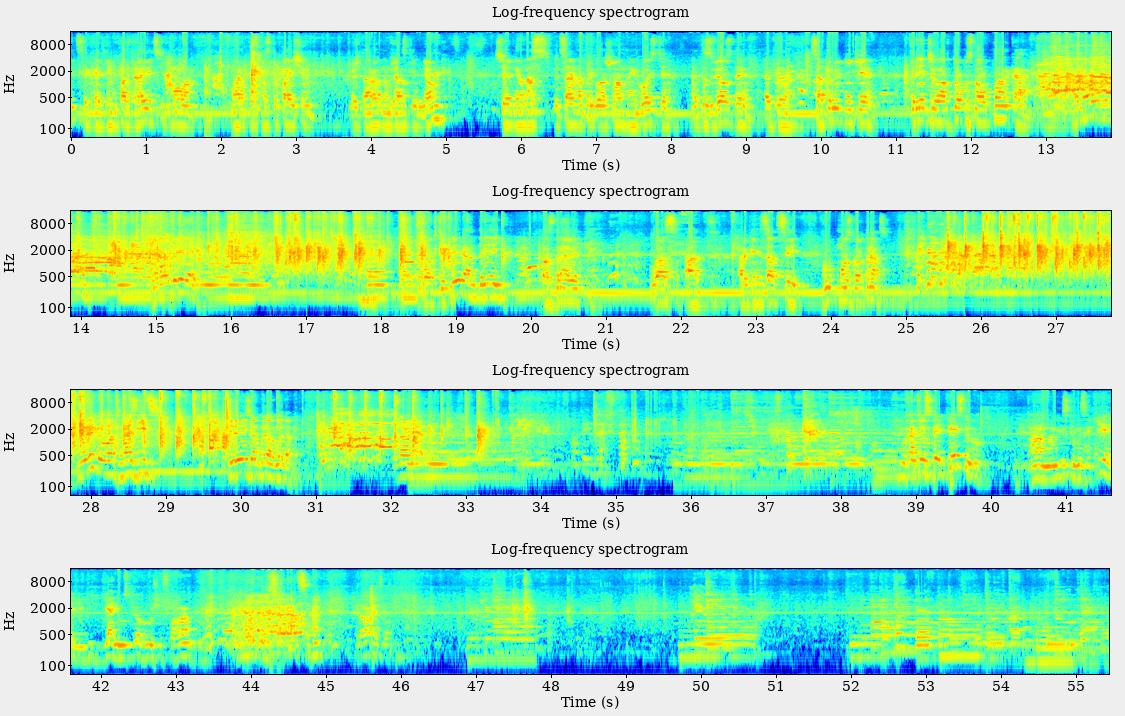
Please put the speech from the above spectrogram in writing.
традиции хотим поздравить 7 марта с наступающим Международным женским днем. Сегодня у нас специально приглашенные гости. Это звезды, это сотрудники третьего автобусного парка. Рона и Андрей. Вот теперь Андрей поздравит вас от организации ГУП Мосгортранс. Любим вас возить и довезем куда угодно. Поздравляю. Мы хотим спеть песню а, на английском языке, и я не успел выучить слова. Буду стараться. Давайте. Come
